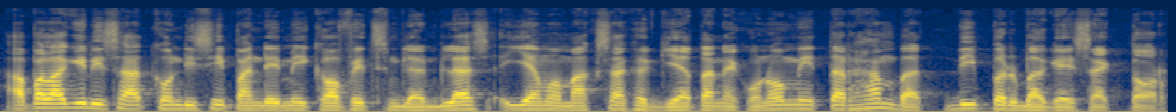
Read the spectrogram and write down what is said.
apalagi di saat kondisi pandemi COVID-19 yang memaksa kegiatan ekonomi terhambat di berbagai sektor.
